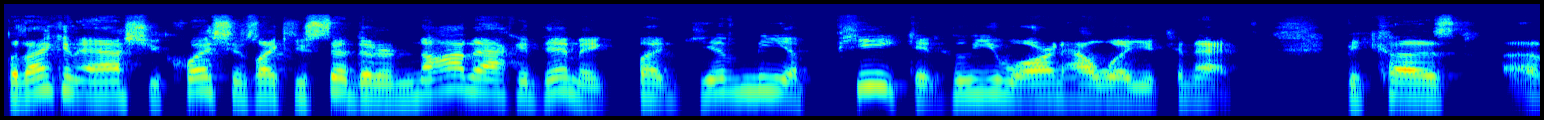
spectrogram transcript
but I can ask you questions, like you said, that are not academic, but give me a peek at who you are and how well you connect. Because uh,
